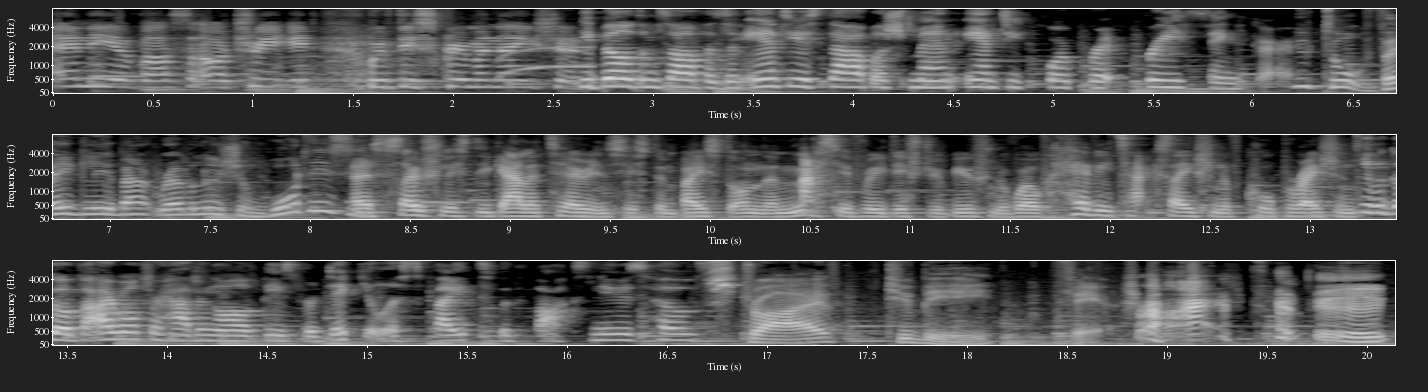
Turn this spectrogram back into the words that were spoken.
any of us are treated with discrimination. He billed himself as an anti-establishment, anti-corporate free thinker. You talk vaguely about revolution. What is it? A socialist egalitarian system based on the massive redistribution of wealth, heavy taxation of corporations. He would go viral for having all of these ridiculous fights with Fox News hosts. Strive to be fair. Strive to be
